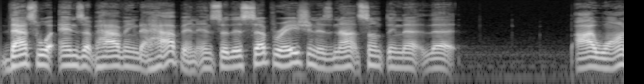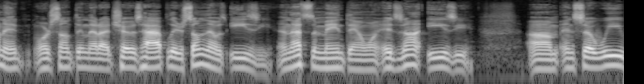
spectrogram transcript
that's what ends up having to happen and so this separation is not something that that I wanted or something that I chose happily or something that was easy. And that's the main thing I want. It's not easy. Um, and so we,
